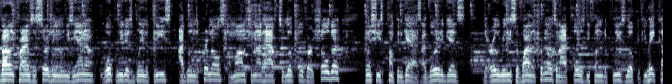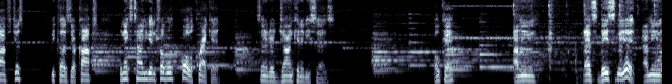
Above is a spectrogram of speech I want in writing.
Violent crimes is surging in Louisiana. Woke leaders blame the police. I blame the criminals. A mom should not have to look over her shoulder when she's pumping gas. I voted against the early release of violent criminals and I oppose defunding the police. Look, if you hate cops just because they're cops, the next time you get in trouble, call a crackhead. Senator John Kennedy says. Okay. I mean, that's basically it. I mean,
